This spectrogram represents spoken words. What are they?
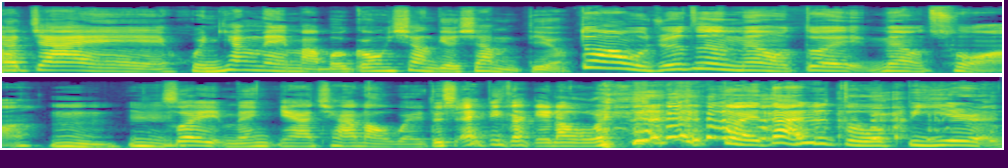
要加诶，分享呢嘛，无讲想对想唔对。对啊，我觉得真的没有对，没有错啊。嗯嗯，所以免惊请老话，就是爱比较给老话。对，到底是多逼人。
